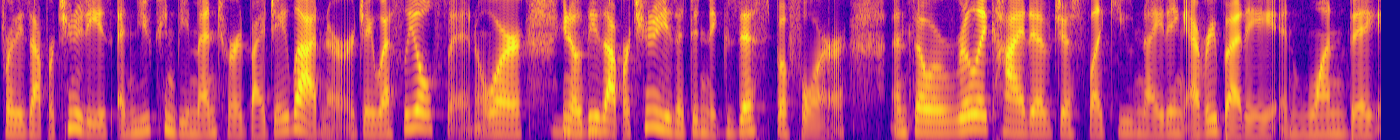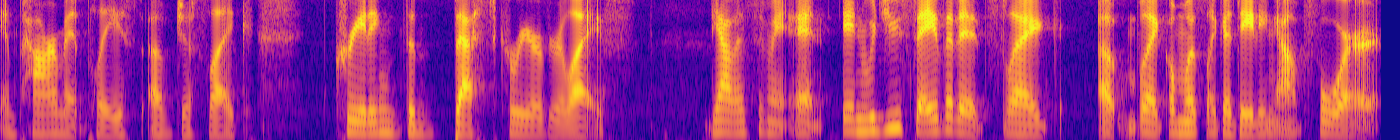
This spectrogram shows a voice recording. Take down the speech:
for these opportunities. And you can be mentored by Jay Ladner or Jay Wesley Olson or, you know, these opportunities that didn't exist before. And so, we're really kind of just like uniting everybody in one big empowerment place of just like creating the best career of your life. Yeah, that's amazing. And, and would you say that it's like, uh, like almost like a dating app for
